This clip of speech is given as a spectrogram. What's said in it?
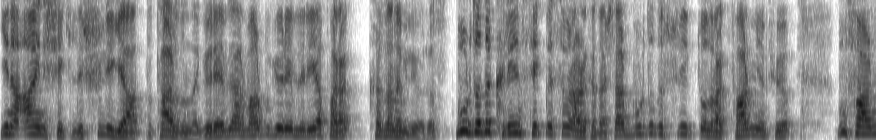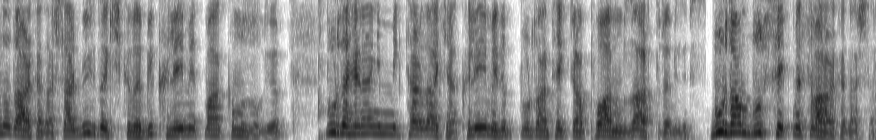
Yine aynı şekilde şu lige atlı tarzında görevler var. Bu görevleri yaparak kazanabiliyoruz. Burada da claim sekmesi var arkadaşlar. Burada da sürekli olarak farm yapıyor. Bu farmda da arkadaşlar bir dakikada bir claim etme hakkımız oluyor. Burada herhangi bir miktardayken claim edip buradan tekrar puanımızı arttırabiliriz. Buradan buz sekmesi var arkadaşlar.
